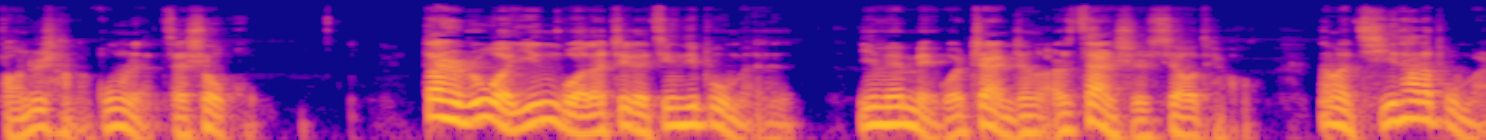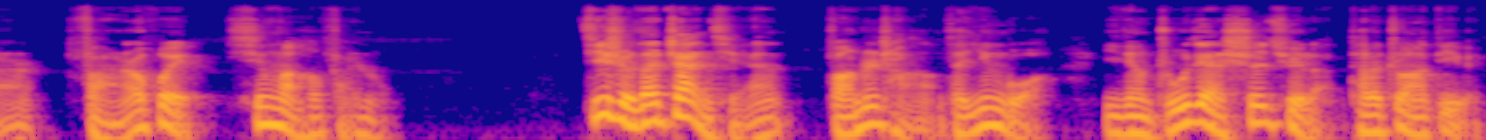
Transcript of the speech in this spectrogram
纺织厂的工人在受苦。但是如果英国的这个经济部门因为美国战争而暂时萧条，那么其他的部门反而会兴旺和繁荣。即使在战前，纺织厂在英国已经逐渐失去了它的重要地位。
